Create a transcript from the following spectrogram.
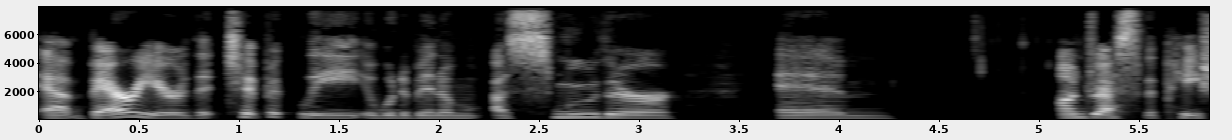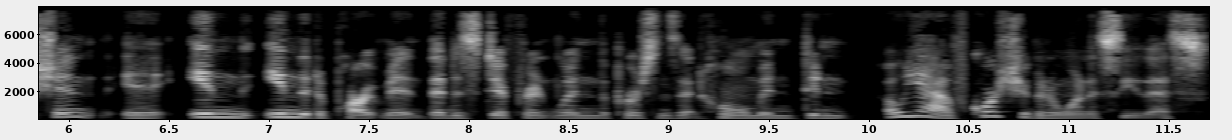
uh, barrier that typically it would have been a, a smoother um, undress the patient uh, in in the department that is different when the person's at home and didn't. Oh yeah, of course you're going to want to see this.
